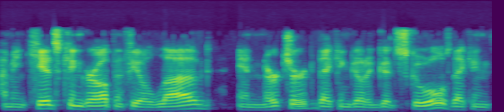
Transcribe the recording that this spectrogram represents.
I mean, kids can grow up and feel loved and nurtured. They can go to good schools. They can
